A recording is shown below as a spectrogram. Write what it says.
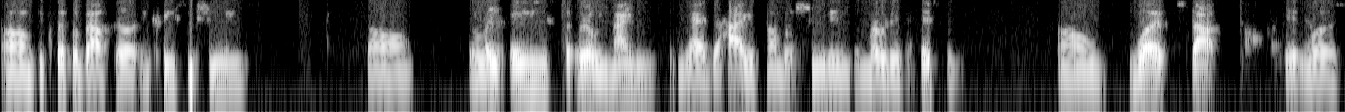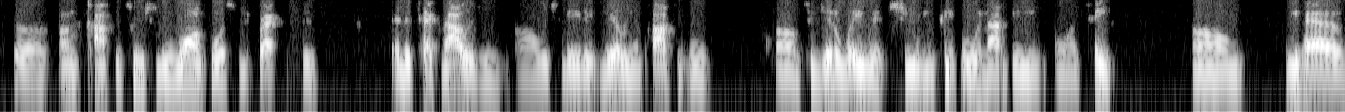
Um, the clip about the increasing shootings um, the late 80s to early 90s, we had the highest number of shootings and murders in history. Um, what stopped it was the unconstitutional law enforcement practices and the technology, uh, which made it nearly impossible um, to get away with shooting people and not being on tape. Um, we have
